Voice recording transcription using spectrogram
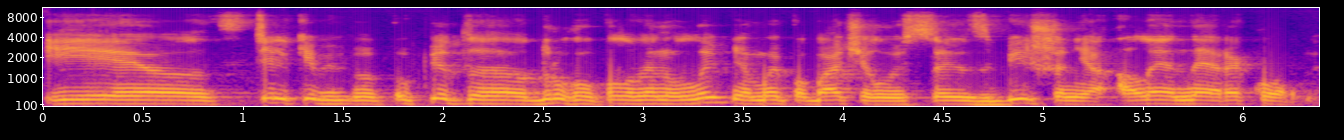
І е, тільки під е, другу половину липня ми побачили ось це збільшення, але не рекордне.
